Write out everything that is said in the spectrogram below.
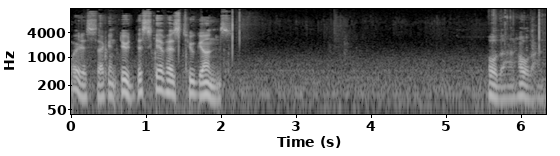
Wait a second. Dude, this scav has two guns. Hold on, hold on.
